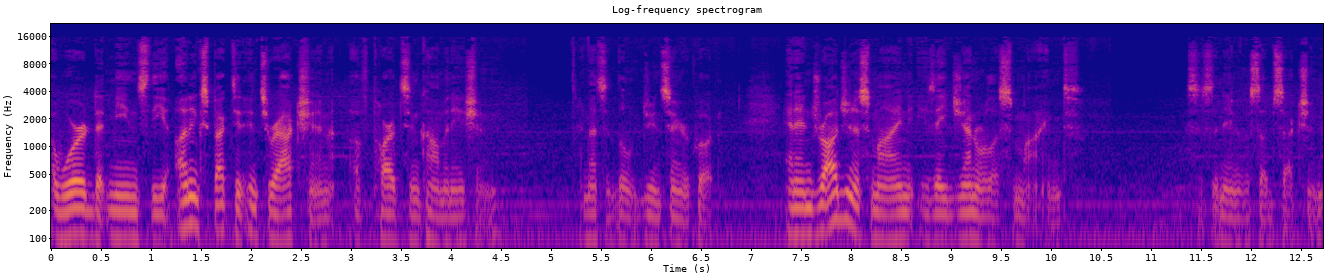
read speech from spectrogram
a word that means the unexpected interaction of parts in combination. And that's a little June Singer quote. An androgynous mind is a generalist mind. This is the name of a subsection.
